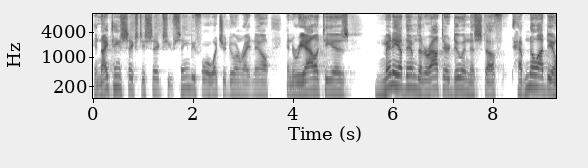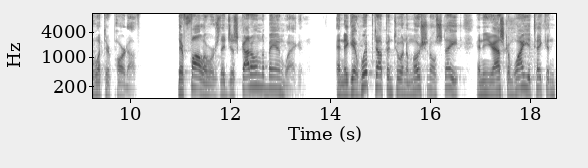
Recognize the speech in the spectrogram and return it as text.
in 1966, you've seen before what you're doing right now, and the reality is, many of them that are out there doing this stuff have no idea what they're part of. They're followers, they just got on the bandwagon. And they get whipped up into an emotional state, and then you ask them, why are you taking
